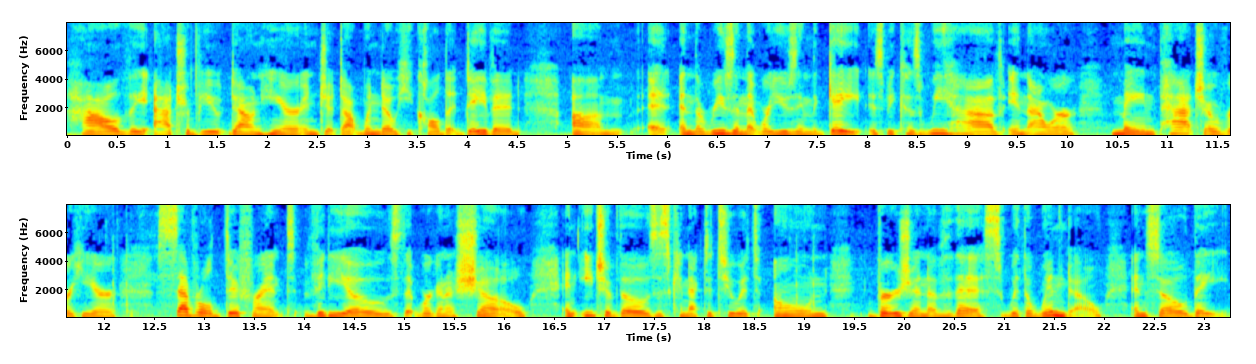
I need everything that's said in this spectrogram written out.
how the attribute down here in jit.window, he called it David. Um, and, and the reason that we're using the gate is because we have in our main patch over here several different videos that we're going to show, and each of those is connected to its own version of this with a window. And so they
